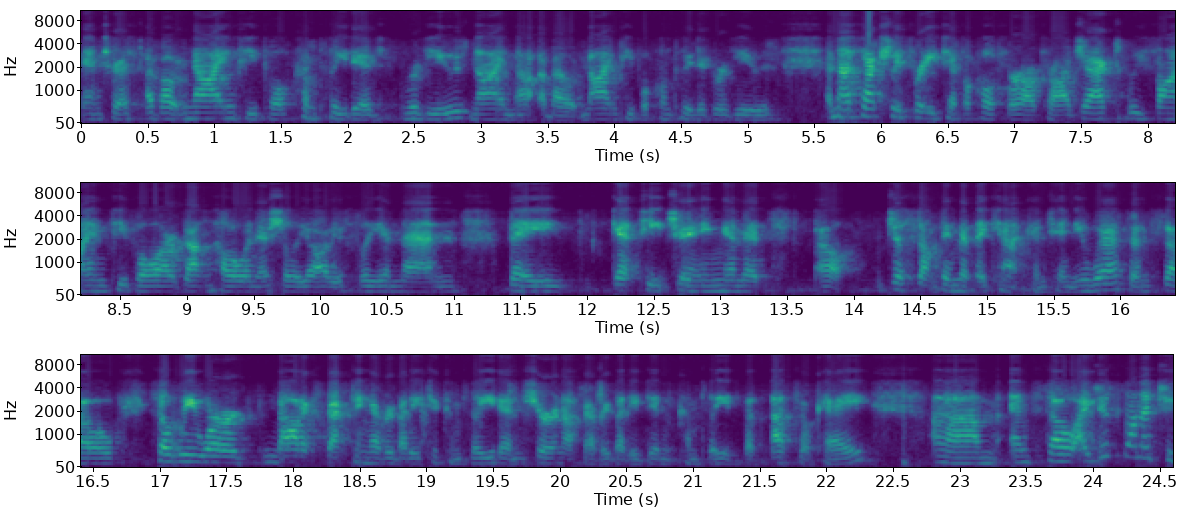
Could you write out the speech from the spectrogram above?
interest, about nine people completed reviews, nine, not about, nine people completed reviews. And that's actually pretty typical for our project. We find people are gung-ho initially, obviously, and then they get teaching and it's uh, just something that they can't continue with. And so, so we were not expecting everybody to complete, and sure enough, everybody didn't complete, but that's okay. Um, and so I just wanted to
